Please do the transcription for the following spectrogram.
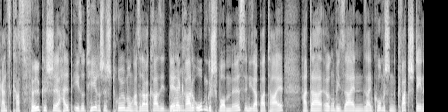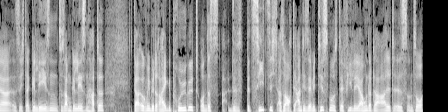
ganz krass völkische, halb esoterische Strömung. Also da war quasi der, der mhm. gerade oben geschwommen ist in dieser Partei, hat da irgendwie seinen, seinen komischen Quatsch, den er sich da gelesen, zusammengelesen hatte, da irgendwie mit reingeprügelt und das, das bezieht sich, also auch der Antisemitismus, der viele Jahrhunderte alt ist und so,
